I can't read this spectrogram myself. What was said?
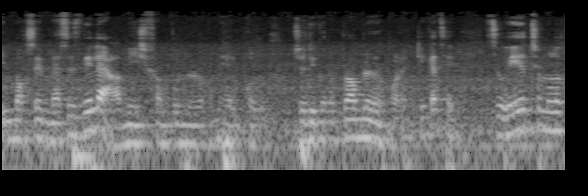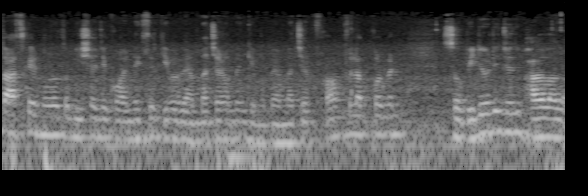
ইনবক্সে মেসেজ দিলে আমি সম্পূর্ণ রকম হেল্প করব, যদি কোনো প্রবলেমে পড়ে ঠিক আছে? সো এই হচ্ছে মূলত আজকের মূলত বিষয় যে কয়েনেক্সের কীভাবে অ্যাম্বাচার হবেন, কীভাবে অ্যাম্বাচার ফর্ম ফিল আপ করবেন। সো ভিডিওটি যদি ভালো লাগে,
